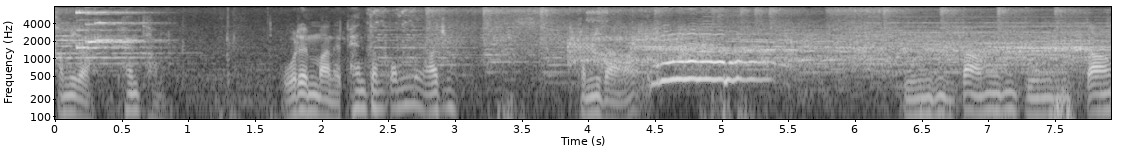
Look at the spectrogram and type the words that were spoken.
갑니다. 팬텀. 오랜만에 팬텀 뽑네 아주. 갑니다. 뚱땅 뚱땅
